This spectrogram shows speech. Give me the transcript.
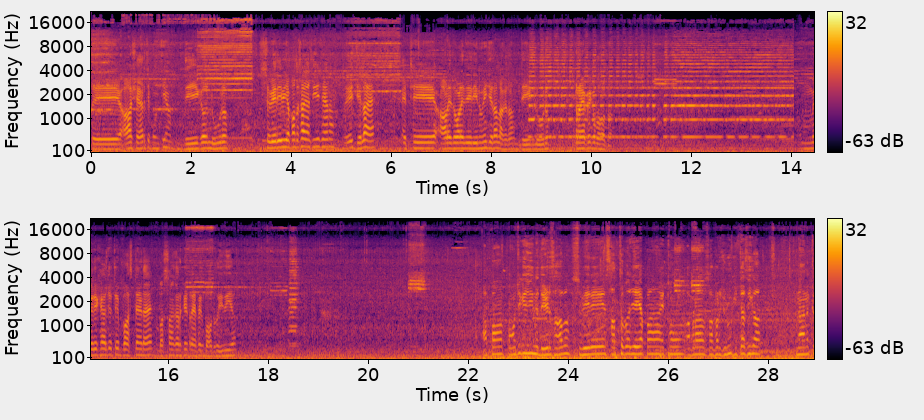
ਤੇ ਆਹ ਸ਼ਹਿਰ 'ਚ ਪਹੁੰਚੇ ਆ ਦੇਗ ਲੂਰ ਸਵੇਰੇ ਵੀ ਆਪਾਂ ਦਿਖਾਇਆ ਸੀ ਇਹ ਸ਼ਹਿਰ, ਇਹ ਜ਼ਿਲ੍ਹਾ ਹੈ। ਇੱਥੇ ਆਲੇ ਦੁਆਲੇ ਦੇ ਏਰੀਏ ਨੂੰ ਇਹ ਜ਼ਿਲ੍ਹਾ ਲੱਗਦਾ ਦੇਗ ਲੂਰ ਟ੍ਰੈਫਿਕ ਬਹੁਤ ਆ। ਮੇਰੇ ਖਿਆਲ 'ਚ ਇੱਥੇ ਬੱਸ ਸਟੈਂਡ ਹੈ, ਬੱਸਾਂ ਕਰਕੇ ਟ੍ਰੈਫਿਕ ਬਹੁਤ ਹੋਈ ਹੋਈ ਆ। ਆਪਾਂ ਪਹੁੰਚ ਗਏ ਜੀ ਨਦੇੜ ਸਾਹਿਬ। ਸਵੇਰੇ 7 ਵਜੇ ਆਪਾਂ ਇੱਥੋਂ ਆਪਣਾ ਸਫ਼ਰ ਸ਼ੁਰੂ ਕੀਤਾ ਸੀਗਾ। ਨਾਨਕ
